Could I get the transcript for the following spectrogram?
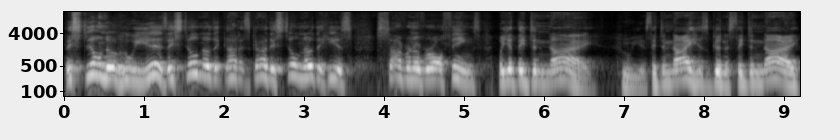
They still know who he is. They still know that God is God. They still know that he is sovereign over all things, but yet they deny who he is. They deny his goodness. They deny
